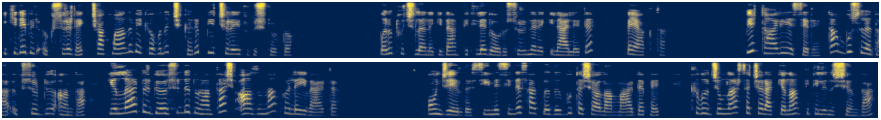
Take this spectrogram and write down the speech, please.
ikide bir öksürerek çakmağını ve kavını çıkarıp bir çırayı tutuşturdu. Barut uçlarına giden fitile doğru sürünerek ilerledi ve yaktı. Bir tali eseri tam bu sırada öksürdüğü anda yıllardır göğsünde duran taş ağzından fırlayıverdi. Onca yıldır sinesinde sakladığı bu taşı alan Mardepet, kıvılcımlar saçarak yanan fitilin ışığında,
